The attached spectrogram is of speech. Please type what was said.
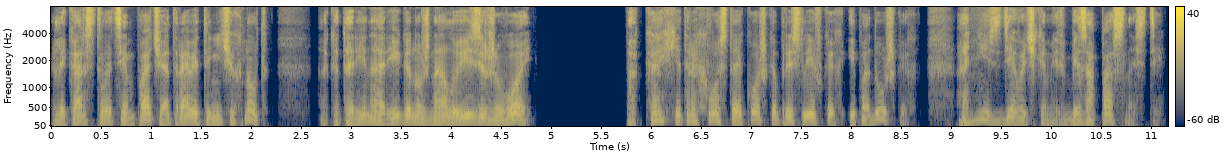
лекарства тем паче отравят и не чихнут. А Катарина Орига нужна Луизе живой. Пока хитрохвостая кошка при сливках и подушках, они с девочками в безопасности.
